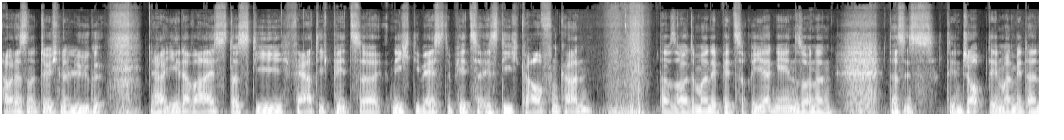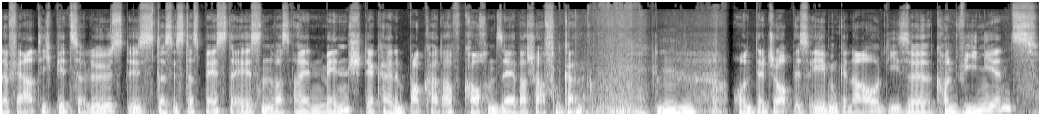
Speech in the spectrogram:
Aber das ist natürlich eine Lüge. Ja, jeder weiß, dass die Fertigpizza nicht die beste Pizza ist, die ich kaufen kann. Da sollte man in eine Pizzeria gehen, sondern das ist den Job, den man mit einer Fertigpizza löst, ist, das ist das beste Essen, was ein Mensch, der keinen Bock hat auf Kochen, selber schaffen kann. Mhm. Und der Job ist eben genau diese Convenience,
